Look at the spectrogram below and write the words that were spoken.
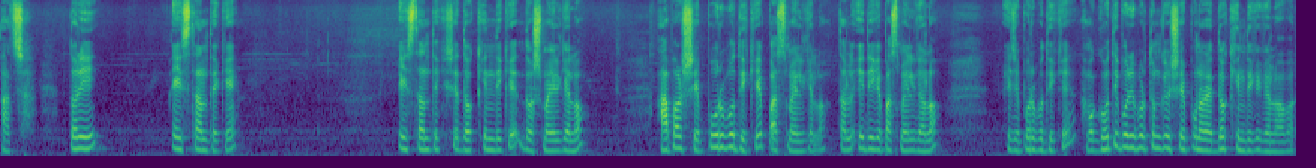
আচ্ছা ধরি এই স্থান থেকে, এই স্থান থেকে সে দক্ষিণ দিকে দশ মাইল গেল, আবার সে পূর্ব দিকে পাঁচ মাইল গেল। তাহলে এদিকে পাঁচ মাইল গেল, এই যে পূর্ব দিকে আবার গতি পরিবর্তন করে সে পুনরায় দক্ষিণ দিকে গেল আবার।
